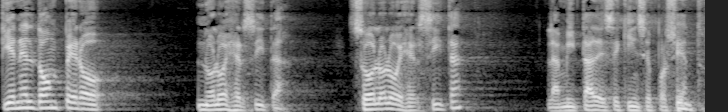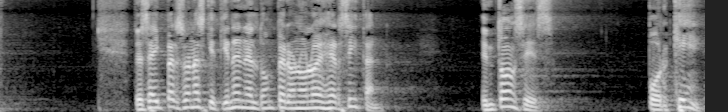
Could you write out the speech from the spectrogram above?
tiene el don, pero no lo ejercita. Solo lo ejercita la mitad de ese 15%. Entonces hay personas que tienen el don pero no lo ejercitan. Entonces, ¿por qué?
